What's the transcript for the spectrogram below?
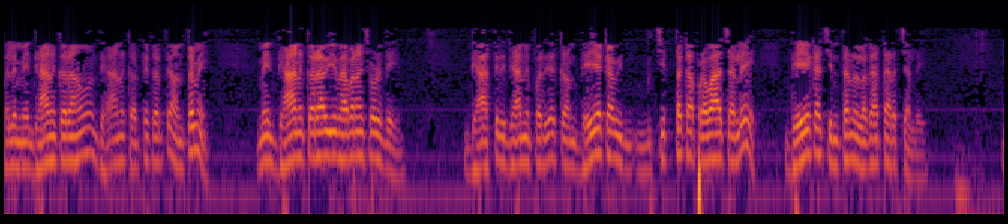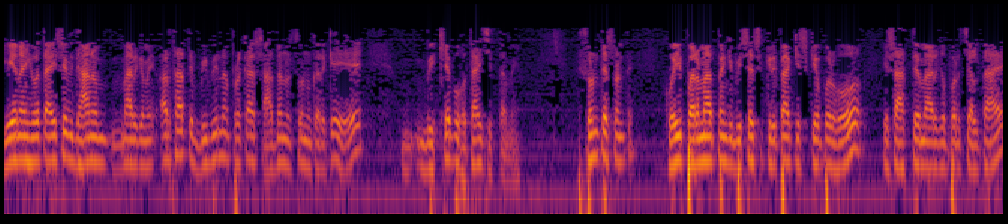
पहले मैं ध्यान कर रहा हूँ, ध्यान करते करते अंत में मैं ध्यान कर रहा हूँ ये भावना छोड़ दे। ध्यात्री ध्यान परिचय क्रम ध्येय का चित्त का प्रवाह चले, ध्येय का चिंतन लगातार चले। ये नहीं होता ऐसे भी ध्यान मार्ग में। अर्थात विभिन्न प्रकार साधन सुन करके विक्षेप होता है चित्त में। सुनते सुनते कोई परमात्मा की विशेष कृपा किसके ऊपर हो, ये शास्त्रीय मार्ग पर चलता है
